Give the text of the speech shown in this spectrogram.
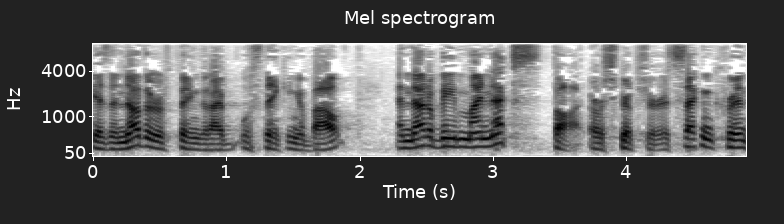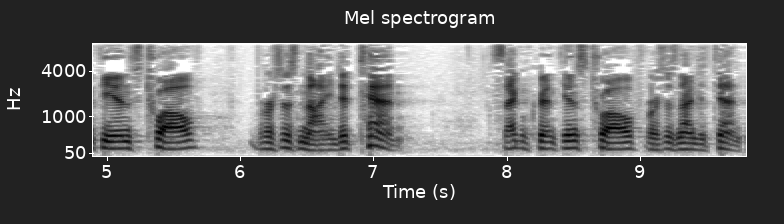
is another thing that I was thinking about, and that'll be my next thought or scripture. It's 2 Corinthians 12, verses 9 to 10. 2 Corinthians 12, verses 9 to 10.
